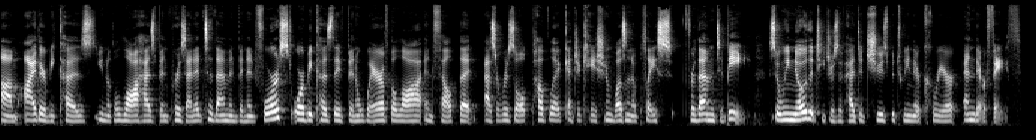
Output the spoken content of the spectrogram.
um, either because you know the law has been presented to them and been enforced, or because they've been aware of the law and felt that as a result, public education wasn't a place for them to be. So we know that teachers have had to choose between their career and their faith.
